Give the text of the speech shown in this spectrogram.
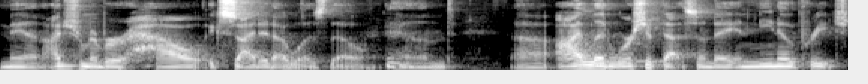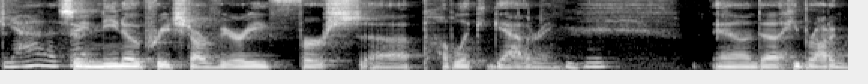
man, I just remember how excited I was though, and. Uh, I led worship that Sunday, and Nino preached. Yeah, that's so right. So Nino preached our very first uh, public gathering, Mm-hmm. and uh, he brought a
